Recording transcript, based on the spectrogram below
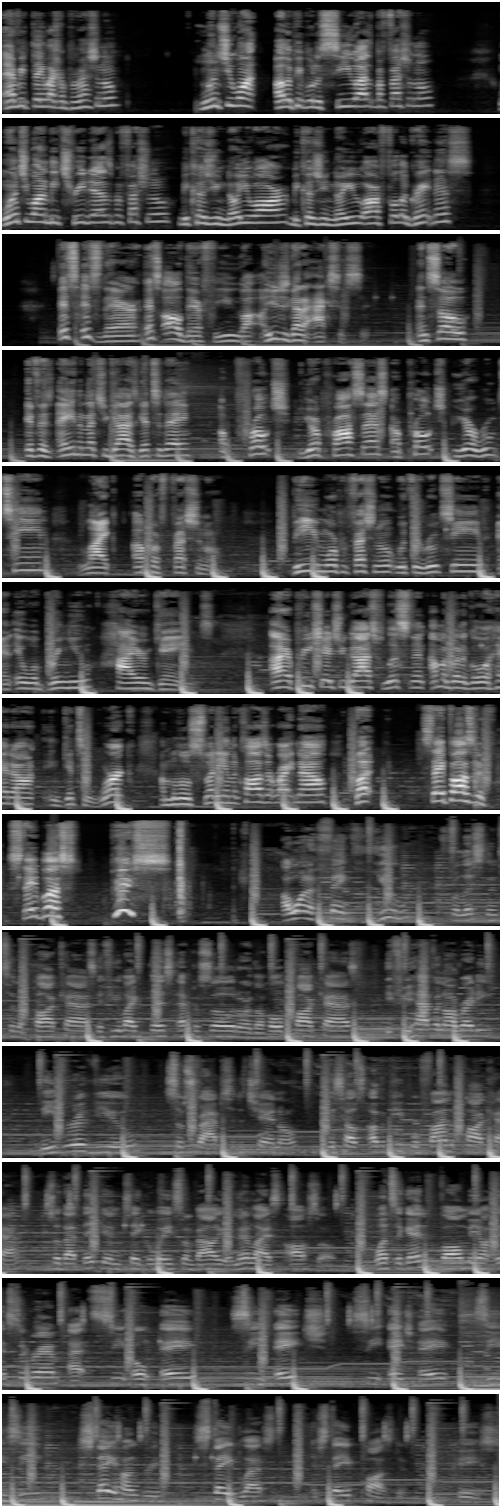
everything like a professional? Wouldn't you want other people to see you as a professional? Wouldn't you want to be treated as a professional because you know you are, because you know you are full of greatness? It's it's there. It's all there for you. Uh, you just got to access it. And so, if there's anything that you guys get today, approach your process, approach your routine like a professional. Be more professional with your routine, and it will bring you higher gains. I appreciate you guys for listening. I'm going to go ahead on and get to work. I'm a little sweaty in the closet right now, but stay positive, stay blessed. Peace. I want to thank you for listening to the podcast. If you like this episode or the whole podcast, if you haven't already, leave a review subscribe to the channel. This helps other people find the podcast so that they can take away some value in their lives also. Once again, follow me on Instagram at C O A C H C H A Z Z. Stay hungry, stay blessed, and stay positive. Peace.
